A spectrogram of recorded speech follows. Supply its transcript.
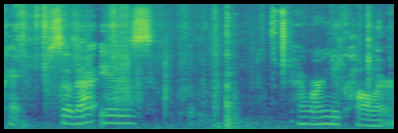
Okay, so that is our new collar.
